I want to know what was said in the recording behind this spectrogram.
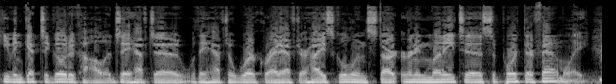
even get to go to college. They have to they have to work right after high school and start earning money to support their family.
